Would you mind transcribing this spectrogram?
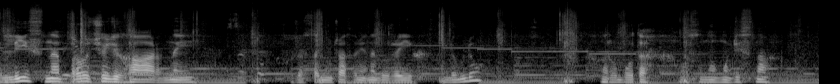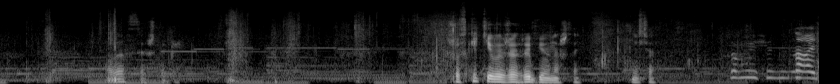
ліс напрочуд гарний. Хоч останнім часом я не дуже їх люблю. Робота в основному лісна. Але все ж таки. Що скільки ви вже грибів знайшли? Да мы еще не знаем.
